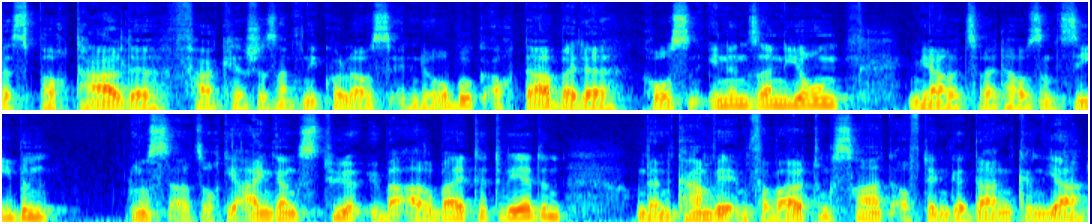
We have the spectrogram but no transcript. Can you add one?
das Portal der Pfarrkirche St. Nikolaus in Nürburg, auch da bei der großen Innensanierung im Jahre 2007 musste also auch die Eingangstür überarbeitet werden. Und dann kamen wir im Verwaltungsrat auf den Gedanken, ja,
